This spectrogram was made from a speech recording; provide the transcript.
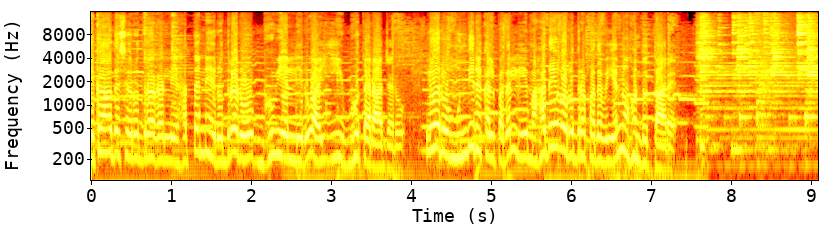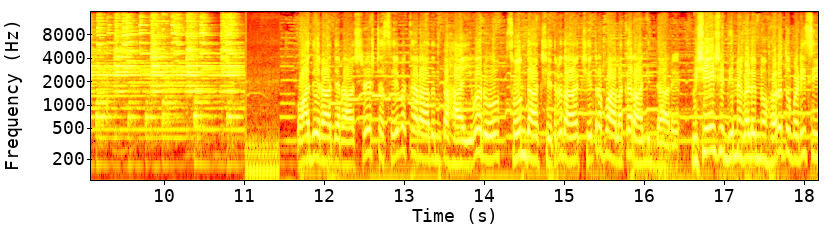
ಏಕಾದಶ ರುದ್ರರಲ್ಲಿ ಹತ್ತನೇ ರುದ್ರರು ಭುವಿಯಲ್ಲಿರುವ ಈ ಭೂತರಾಜರು. ಇವರು ಮುಂದಿನ ಕಲ್ಪದಲ್ಲಿ ಮಹದೇವ ರುದ್ರ ಪದವಿಯನ್ನು ಹೊಂದುತ್ತಾರೆ. ವಾದಿರಾಜರ ಶ್ರೇಷ್ಠ ಸೇವಕರಾದಂತಹ ಇವರು ಸೋಂದಾ ಕ್ಷೇತ್ರದ ಕ್ಷೇತ್ರಪಾಲಕರಾಗಿದ್ದಾರೆ. ವಿಶೇಷ ದಿನಗಳನ್ನು ಹೊರತುಪಡಿಸಿ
